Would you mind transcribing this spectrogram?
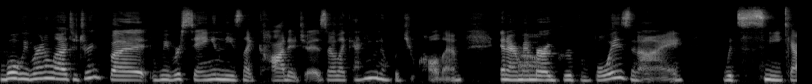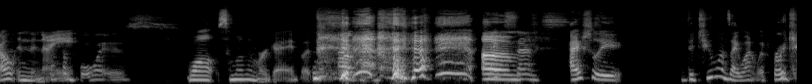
well, we weren't allowed to drink, but we were staying in these like cottages, or like I don't even know what you call them. And I remember Wow. a group of boys and I would sneak out in the night. The boys. Well, some of them were gay, but Makes um, sense. actually the two ones I went with were gay.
